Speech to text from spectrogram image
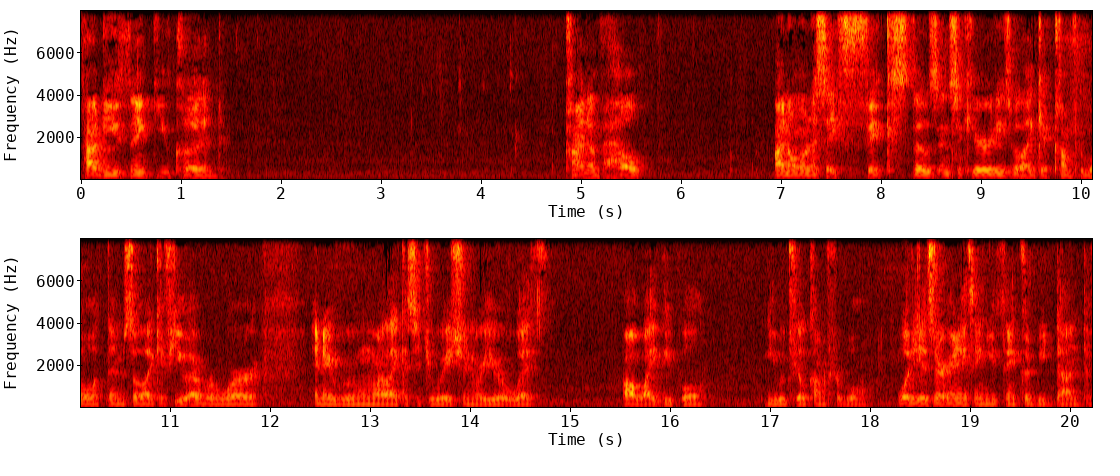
How do you think you could kind of help? I don't want to say fix those insecurities, but like get comfortable with them. So, like, if you ever were in a room or like a situation where you were with all white people, you would feel comfortable. What is there anything you think could be done to,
